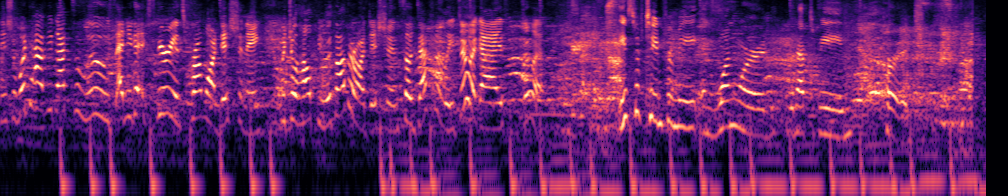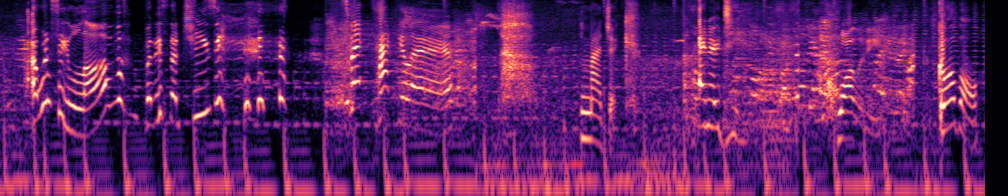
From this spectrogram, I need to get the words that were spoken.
audition. What have you got to lose? And you get experience from auditioning, which will help you with other auditions. So definitely do it, guys. Do it. East 15 for me, in one word, would have to be courage. I would say love, but is that cheesy? Spectacular. Magic. Energy, Quality. Global.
